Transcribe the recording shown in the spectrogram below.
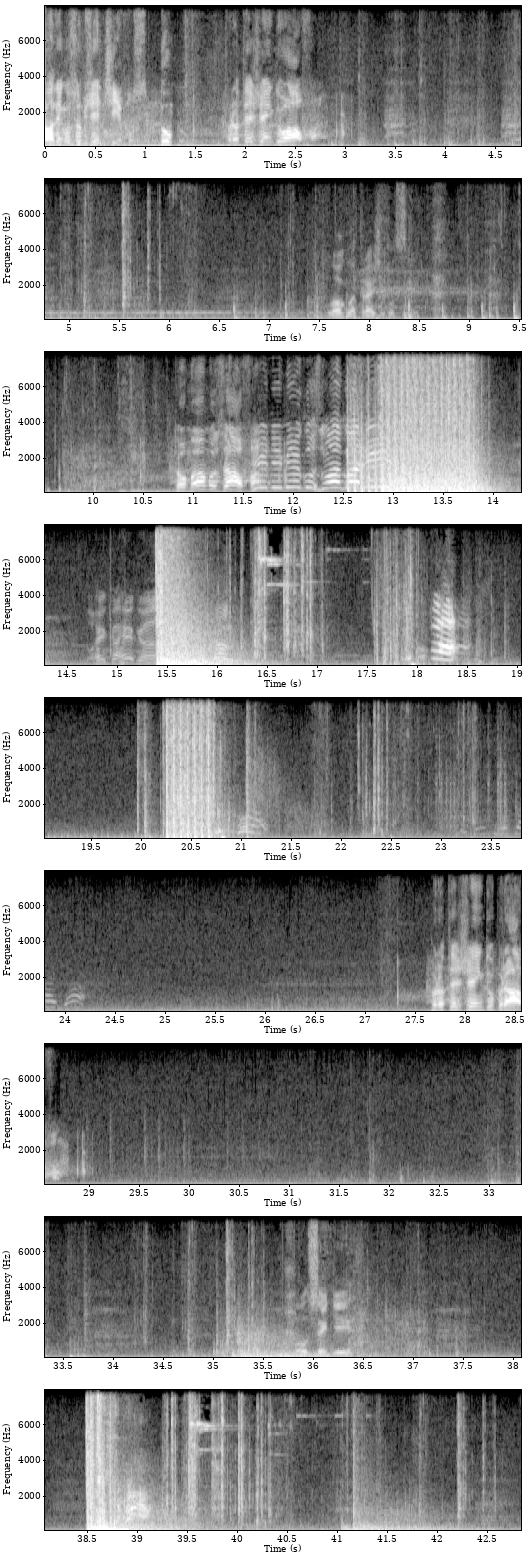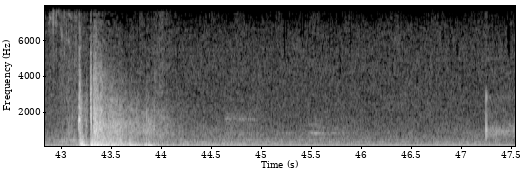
Controlem os objetivos. Dom- Protegendo o Alfa. Logo atrás de você. Tomamos Alfa. Inimigos logo ali! Tô recarregando. Protegendo o Bravo. Vou seguir.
